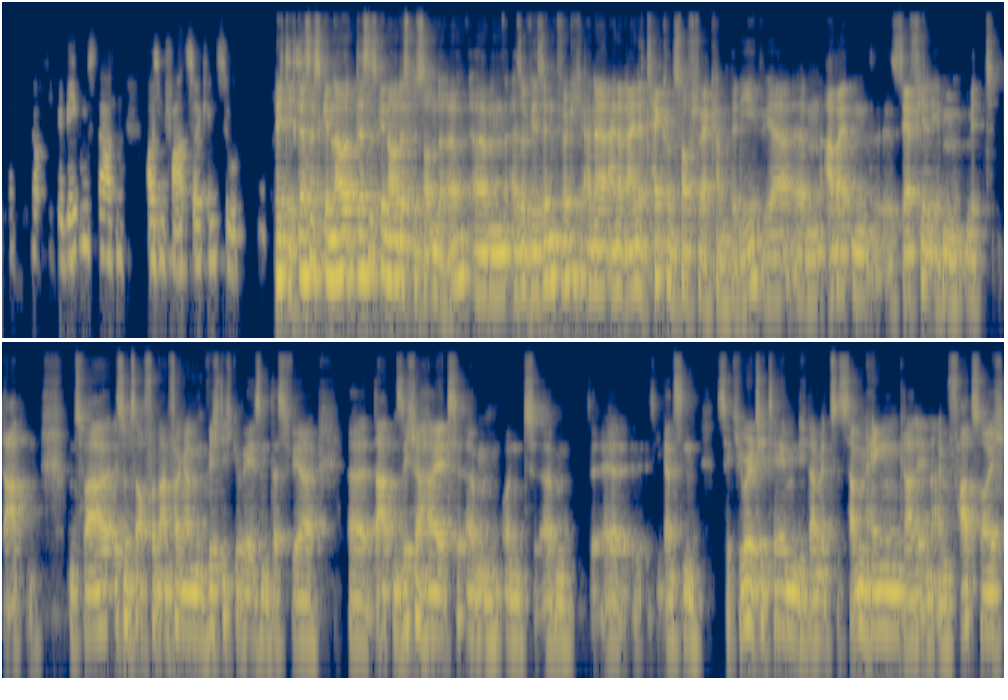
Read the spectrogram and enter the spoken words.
Prinzip noch die Bewegungsdaten aus dem Fahrzeug hinzu. Richtig, das ist genau, das ist genau das Besondere. Ähm, also wir sind wirklich eine, eine reine Tech- und Software-Company. Wir ähm, arbeiten sehr viel eben mit Daten. Und zwar ist uns auch von Anfang an wichtig gewesen, dass wir äh, Datensicherheit ähm, und ähm, äh, die ganzen Security-Themen, die damit zusammenhängen, gerade in einem Fahrzeug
